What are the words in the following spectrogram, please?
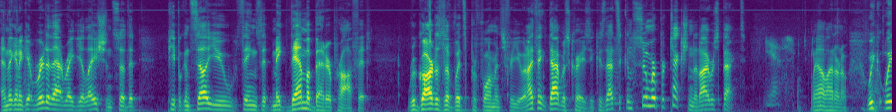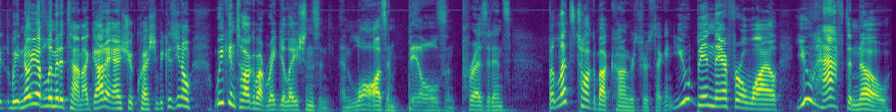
And they're going to get rid of that regulation so that people can sell you things that make them a better profit, regardless of its performance for you. And I think that was crazy because that's a consumer protection that I respect. Yes. Well, I don't know. We, we, we know you have limited time. I got to ask you a question because, you know, we can talk about regulations and, and laws and bills and presidents, but let's talk about Congress for a second. You've been there for a while. You have to know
